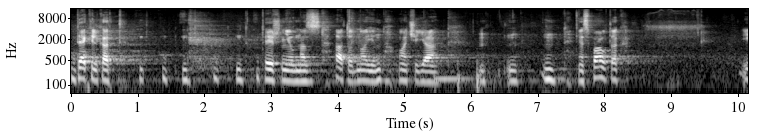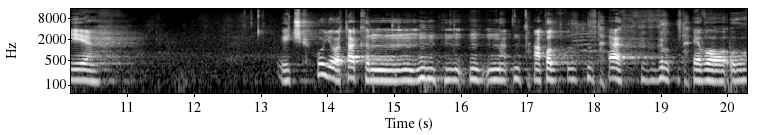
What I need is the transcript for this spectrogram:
Декілька тижнів назад одної ночі я не спав так. І, і чую так н- н- н- а його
